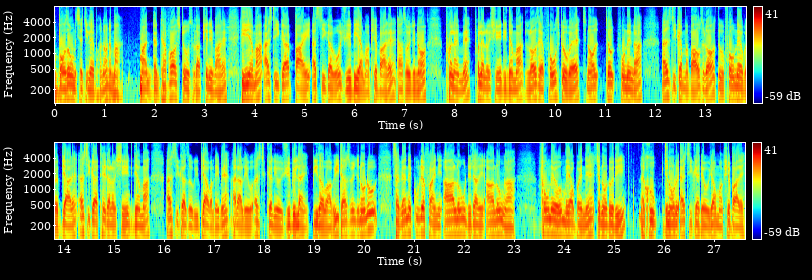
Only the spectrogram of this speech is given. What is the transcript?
အပေါ်ဆုံးတစ်ချက်ကြည့်လိုက်ပါเนาะဒီမှာ မှာ default store ဆိုတာဖြစ်နေပါတယ်ဒီနေရာမှာ SD card ပါရင် SD card ကိုရွေးပေးရမှာဖြစ်ပါတယ်ဒါဆိုကျွန်တော်ဖွင့်လိုက်မယ်ဖွင့်လိုက်လို့ရှိရင်ဒီနေရာမှာ loss phone store ပဲကျွန်တော်ကျုပ်ဖုန်းတွေက SD card မပါဘူးဆိုတော့သူဖုန်းနဲ့ပဲပြတယ် SD card ထည့်ထားလို့ရှိရင်ဒီနေရာမှာ SD card ဆိုပြီးပြပါလိမ့်မယ်အဲ့ဒါလေးကို SD card လေးကိုရွေးပေးလိုက်ရင်ပြီးတော့ပါပြီဒါဆိုရင်ကျွန်တော်တို့ဇာပြန်နဲ့ကူးတဲ့ file တွေအားလုံး data တွေအားလုံးက ဖုန်းတွေကိုမရောက်ပဲနဲ့ကျွန်တော်တို့ဒီအခုကျွန်တော်တို့ SD card တွေကိုရောက်မှာဖြစ်ပါတယ်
